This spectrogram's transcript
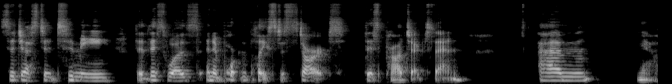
suggested to me that this was an important place to start this project then. Um, yeah.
